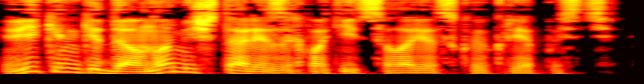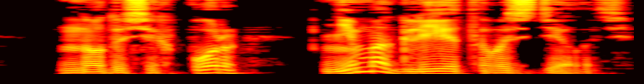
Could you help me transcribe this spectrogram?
Викинги давно мечтали захватить Соловецкую крепость, но до сих пор не могли этого сделать.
